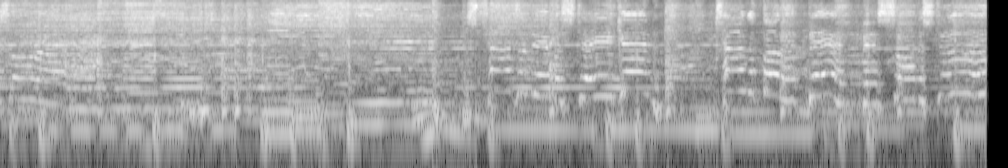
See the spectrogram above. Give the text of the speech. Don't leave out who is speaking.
Speaker 1: it's alright. to times I made mistakes.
